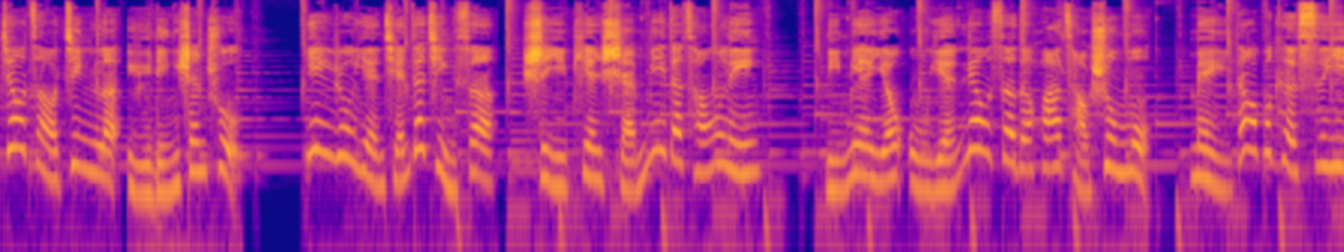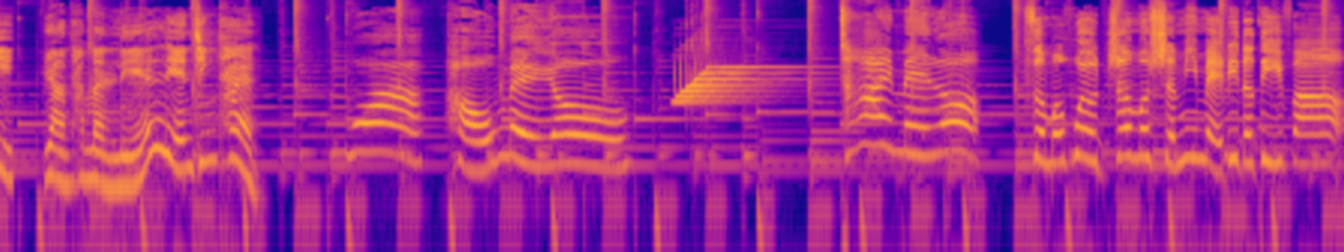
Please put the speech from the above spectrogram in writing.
就走进了雨林深处。映入眼前的景色是一片神秘的丛林，里面有五颜六色的花草树木，美到不可思议，让他们连连惊叹。哇，好美哦！太美了！怎么会有这么神秘美丽的地方？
